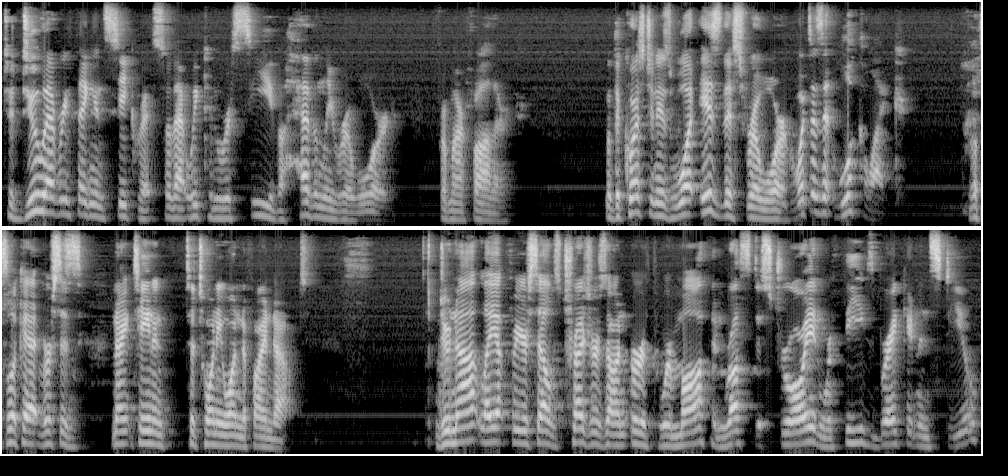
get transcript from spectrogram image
to do everything in secret so that we can receive a heavenly reward from our Father. But the question is, what is this reward? What does it look like? Let's look at verses 19 to 21 to find out. Do not lay up for yourselves treasures on earth where moth and rust destroy and where thieves break in and steal.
